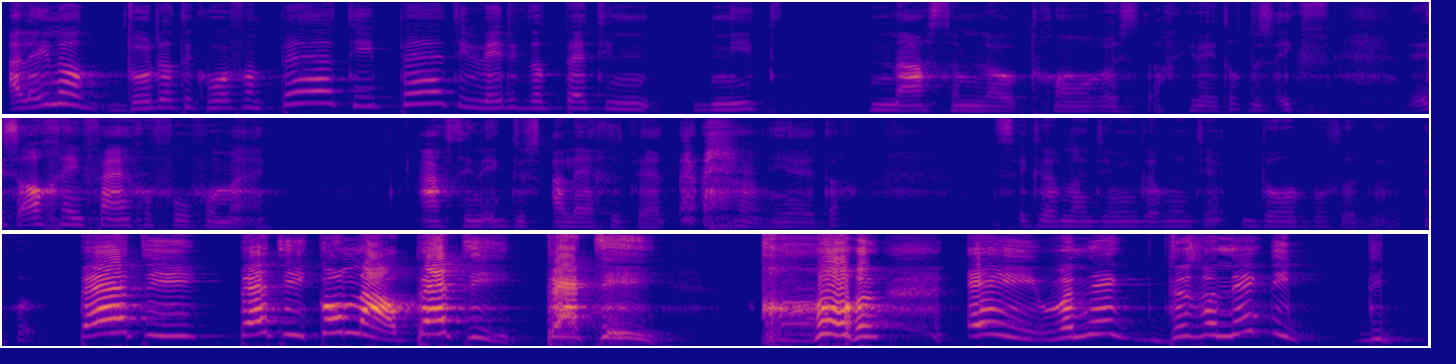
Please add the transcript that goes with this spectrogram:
alleen al doordat ik hoor van Patty, Patty, weet ik dat Patty niet naast hem loopt, gewoon rustig, je weet toch. Dus ik, is al geen fijn gevoel voor mij. Aangezien ik dus allergisch ben. weet toch? Dus ik loop naar gym, ik loop naar gym, door het bos. Ik hoor, Patty! Patty, kom nou! Patty! Patty! Hé, wanneer ik, dus wanneer ik die, die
